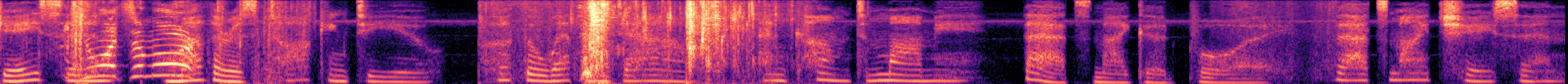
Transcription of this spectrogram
Jason, You want some more? Mother is talking to you. Put the weapon down and come to mommy. That's my good boy. That's my Jason.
